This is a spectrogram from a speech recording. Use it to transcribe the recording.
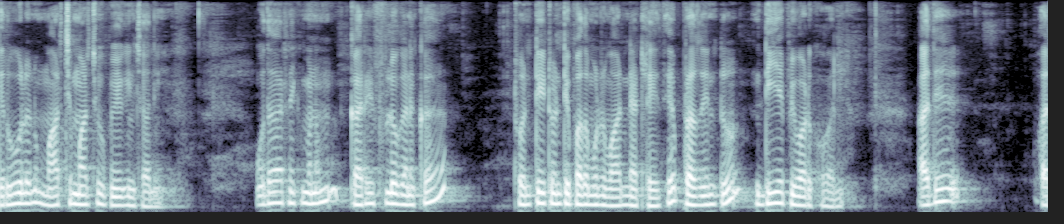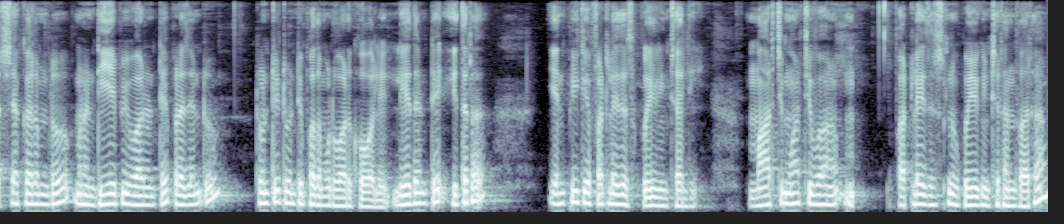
ఎరువులను మార్చి మార్చి ఉపయోగించాలి. ఉదాహరణకి మనం ఖరీఫ్లో కనుక ట్వంటీ ట్వంటీ పదమూడు వాడినట్లయితే ప్రజెంట్ డిఏపి వాడుకోవాలి. అదే వర్షాకాలంలో మనం డిఏపి వాడుంటే ప్రజెంట్ ట్వంటీ ట్వంటీ పదమూడు వాడుకోవాలి. లేదంటే ఇతర ఎన్పికే ఫర్టిలైజర్స్ ఉపయోగించాలి. మార్చి మార్చి వా ఫర్టిలైజర్స్ను ఉపయోగించడం ద్వారా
